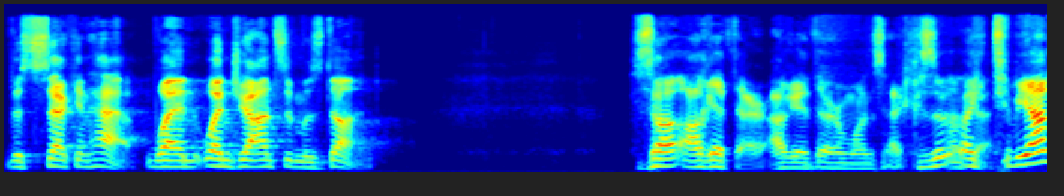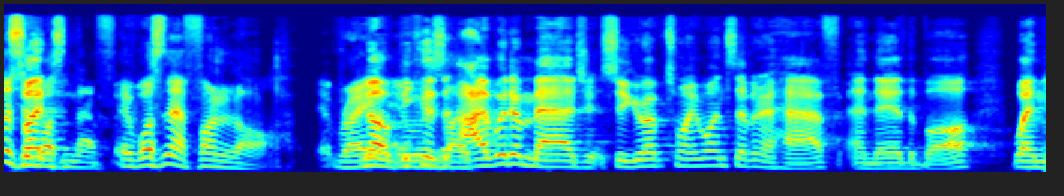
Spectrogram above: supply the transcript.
the second half when when Johnson was done. So I'll get there. I'll get there in one sec. Because okay. like to be honest, but, it wasn't that it wasn't that fun at all. Right? No, because like- I would imagine. So you're up 21 7 and a half, and they had the ball. When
